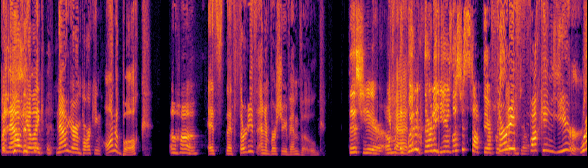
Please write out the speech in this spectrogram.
But now you're like, now you're embarking on a book. Uh huh. It's the 30th anniversary of En Vogue. This year. Oh my- had- when did 30 years? Let's just stop there for 30 a second. Fucking years. Where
